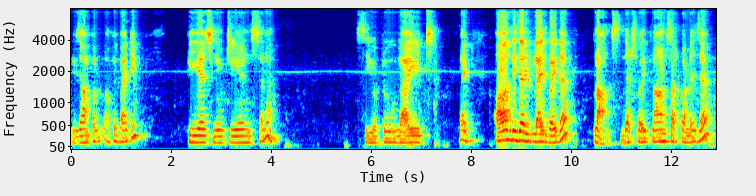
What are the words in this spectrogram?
example of abiotic, pH, nutrients, you know, CO2, light, right? All these are utilized by the plants. That's why plants are called as a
